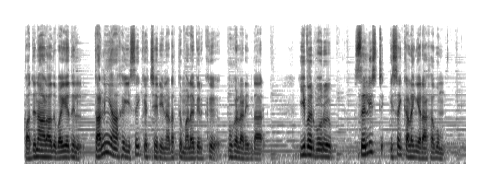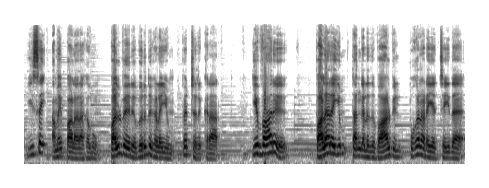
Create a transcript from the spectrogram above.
பதினாலாவது வயதில் தனியாக இசை கச்சேரி நடத்தும் அளவிற்கு புகழடைந்தார். இவர் ஒரு செலிஸ்ட் இசைக்கலைஞராகவும் இசை அமைப்பாளராகவும் பல்வேறு விருதுகளையும் பெற்றிருக்கிறார். இவ்வாறு பலரையும் தங்களது வாழ்வில் புகழடையச் செய்த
